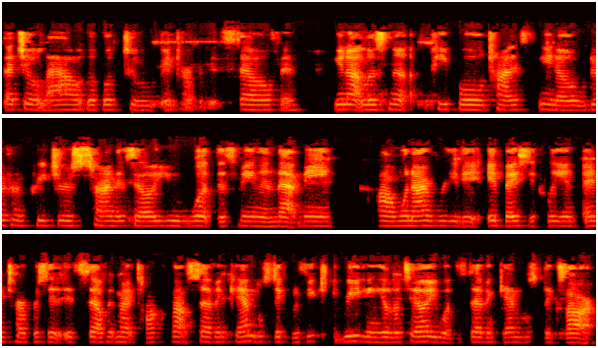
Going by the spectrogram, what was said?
that you allow the book to interpret itself and you're not listening to people trying to, you know, different preachers trying to tell you what this means and that means. Um, when I read it, it basically in, interprets it itself. It might talk about seven candlesticks, but if you keep reading, it'll tell you what the seven candlesticks are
